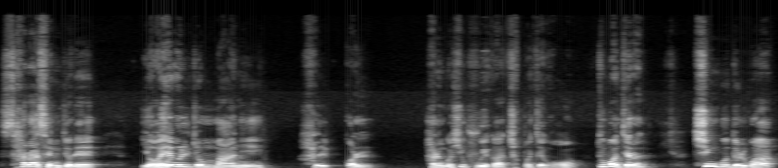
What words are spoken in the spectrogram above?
살아생전에 여행을 좀 많이 할 걸 하는 것이 후회가 첫 번째고 두 번째는 친구들과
